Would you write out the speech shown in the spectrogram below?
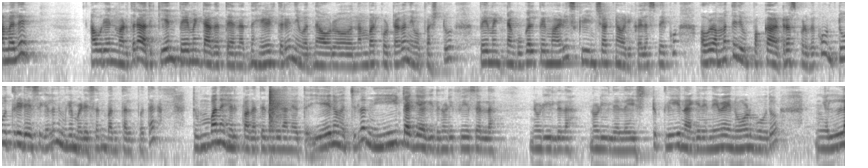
ಆಮೇಲೆ ಅವ್ರೇನು ಮಾಡ್ತಾರೆ, ಅದಕ್ಕೆ ಏನು ಪೇಮೆಂಟ್ ಆಗುತ್ತೆ ಅನ್ನೋದನ್ನ ಹೇಳ್ತಾರೆ. ನೀವು ಅದನ್ನ ಅವರು ನಂಬರ್ ಕೊಟ್ಟಾಗ ನೀವು ಫಸ್ಟು ಪೇಮೆಂಟ್ನ ಗೂಗಲ್ ಪೇ ಮಾಡಿ ಸ್ಕ್ರೀನ್ಶಾಟ್ನ ಅವ್ರಿಗೆ ಕಳಿಸ್ಬೇಕು. ಅವರು ಮತ್ತೆ ನೀವು ಪಕ್ಕ ಅಡ್ರೆಸ್ ಕೊಡಬೇಕು. ಒಂದು ಟೂ ತ್ರೀ ಡೇಸಿಗೆಲ್ಲ ನಿಮಗೆ ಮೆಡಿಸನ್ ಬಂದು ತಲುಪುತ್ತೆ. ತುಂಬಾ ಹೆಲ್ಪ್ ಆಗುತ್ತೆ ನೋಡಿ ನಾನು ಇವತ್ತು. ಏನು ಹಚ್ಚಿಲ್ಲ, ನೀಟಾಗಿ ಆಗಿದೆ ನೋಡಿ ಫೇಸ್ ಎಲ್ಲ. ನೋಡಿ ಇಲ್ಲಲ್ಲ, ನೋಡಿ ಇಲ್ಲೆಲ್ಲ. ಎಷ್ಟು ಕ್ಲೀನ್ ಆಗಿದೆ. ನೀವೇ ನೋಡ್ಬೋದು. ಎಲ್ಲ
